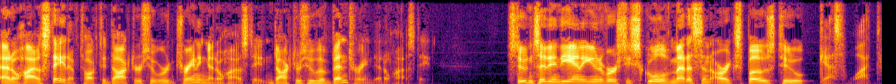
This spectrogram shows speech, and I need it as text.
at Ohio State. I've talked to doctors who were training at Ohio State and doctors who have been trained at Ohio State. Students at Indiana University School of Medicine are exposed to, guess what?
